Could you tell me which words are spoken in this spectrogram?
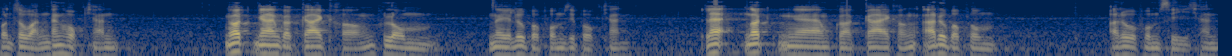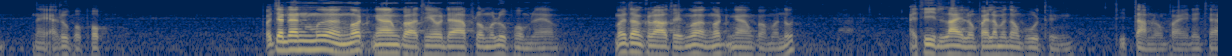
บนสวรรค์ทั้งหกชั้น งดงามกว่ากายของพรหมในรูปประพรมสิบหกชั้น และงดงามกว่ากายของอรูปพรมอรูปพรมสี่ชั้น ในอรูปภพเพราะฉะนั้นเมื่องดงามกว่าเทวดาพรหมรูปพรมแล้ว ไม่ต้องกล่าวถึงว่างดงามกว่ามนุษย์ ไอ้ที่ไล่ลงไปแล้วไม่ต้องพูดถึงที่ต่ำลงไปนะจ๊ะ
